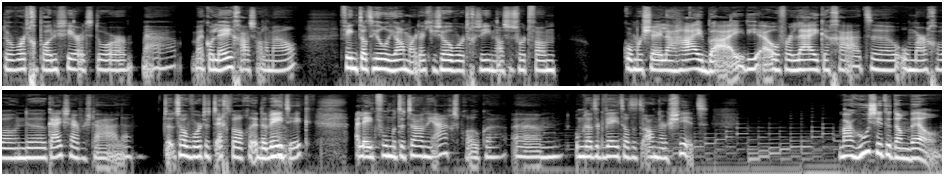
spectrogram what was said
er wordt geproduceerd door ja, mijn collega's allemaal, vind ik dat heel jammer dat je zo wordt gezien als een soort van commerciële high-buy die over lijken gaat eh, om maar gewoon de kijkcijfers te halen. Zo- Zo wordt het echt wel, en dat weet ik. Alleen ik voel me totaal niet aangesproken, ehm, omdat ik weet dat het anders zit. Maar hoe zit het dan wel?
